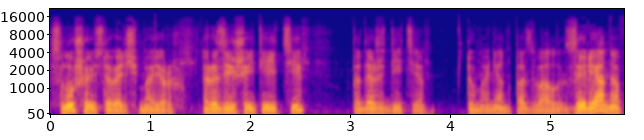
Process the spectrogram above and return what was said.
Слушаюсь, товарищ майор. Разрешите идти? Подождите. Туманян позвал. Зырянов!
